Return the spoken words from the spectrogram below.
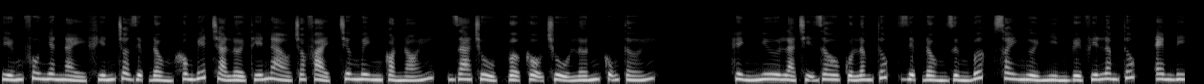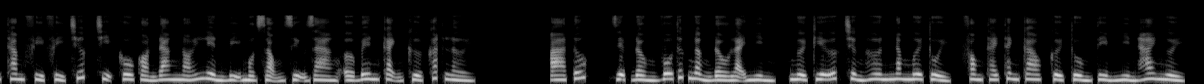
Tiếng phu nhân này khiến cho Diệp Đồng không biết trả lời thế nào cho phải, Trương Minh còn nói, gia chủ, vợ cậu chủ lớn cũng tới. Hình như là chị dâu của Lâm Túc, Diệp Đồng dừng bước xoay người nhìn về phía Lâm Túc, em đi thăm phỉ phỉ trước chị cô còn đang nói liền bị một giọng dịu dàng ở bên cạnh cửa cắt lời. A Túc, Diệp Đồng vô thức ngẩng đầu lại nhìn, người kia ước chừng hơn 50 tuổi, phong thái thanh cao, cười tùm tìm nhìn hai người,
